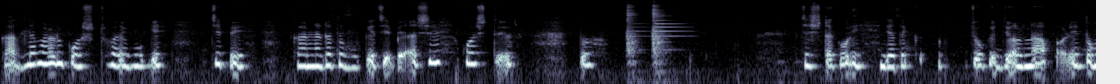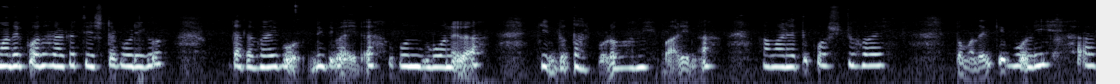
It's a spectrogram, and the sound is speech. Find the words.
কাঁদলে আমার আরও কষ্ট হয় বুকে চেপে। কান্নাটা তো বুকে চেপে আসে কষ্টের। তো চেষ্টা করি যাতে চোখের জল না পড়ে। তোমাদের কথা রাখার চেষ্টা করি গো। দাদা ভাই দিদি ভাইরা বোন, বোনেরা। কিন্তু তারপরেও আমি পারি না। আমার এত কষ্ট হয়। তোমাদেরকে বলি, আর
